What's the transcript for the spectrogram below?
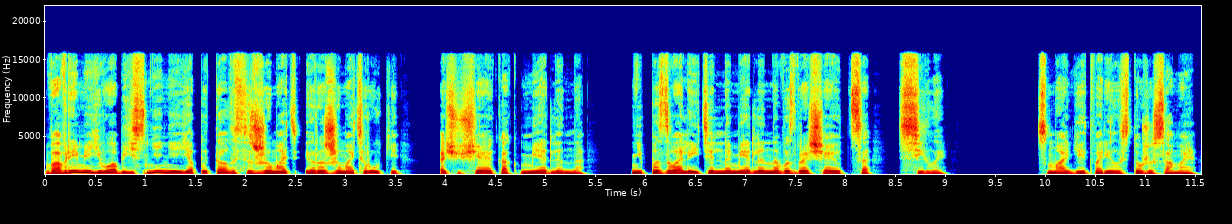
Во время его объяснения я пыталась сжимать и разжимать руки, ощущая, как медленно, непозволительно медленно возвращаются силы. С магией творилось то же самое.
